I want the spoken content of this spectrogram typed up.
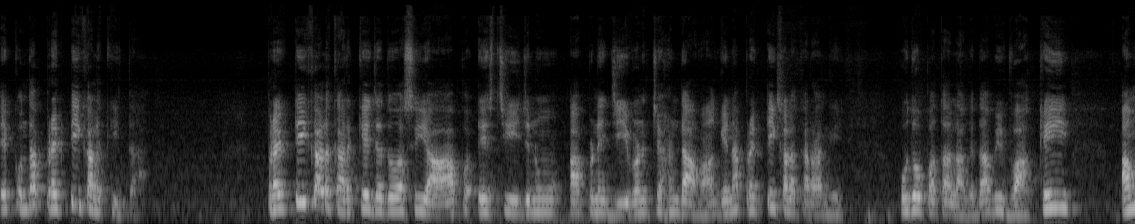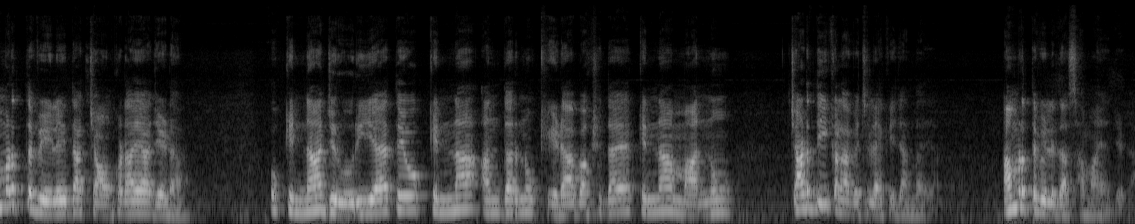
ਇੱਕ ਹੁੰਦਾ ਪ੍ਰੈਕਟੀਕਲ ਕੀਤਾ। ਪ੍ਰੈਕਟੀਕਲ ਕਰਕੇ ਜਦੋਂ ਅਸੀਂ ਆਪ ਇਸ ਚੀਜ਼ ਨੂੰ ਆਪਣੇ ਜੀਵਨ 'ਚ ਹੰਡਾਵਾਂਗੇ ਨਾ ਪ੍ਰੈਕਟੀਕਲ ਕਰਾਂਗੇ, ਉਦੋਂ ਪਤਾ ਲੱਗਦਾ ਵੀ ਵਾਕਈ ਅੰਮ੍ਰਿਤ ਵੇਲੇ ਦਾ ਚੌਂਕੜਾ ਆ ਜਿਹੜਾ, ਉਹ ਕਿੰਨਾ ਜ਼ਰੂਰੀ ਹੈ ਤੇ ਉਹ ਕਿੰਨਾ ਅੰਦਰ ਨੂੰ ਖੇੜਾ ਬਖਸ਼ਦਾ ਹੈ, ਕਿੰਨਾ ਮਨ ਨੂੰ ਚੜ੍ਹਦੀ ਕਲਾ ਵਿੱਚ ਲੈ ਕੇ ਜਾਂਦਾ ਆ। ਅੰਮ੍ਰਿਤ ਵੇਲੇ ਦਾ ਸਮਾਂ ਹੈ ਜਿਹੜਾ।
